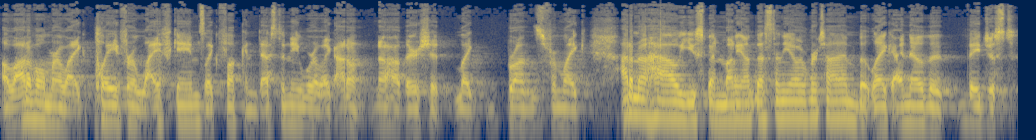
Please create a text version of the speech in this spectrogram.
A lot of them are like play for life games like fucking Destiny where like I don't know how their shit like runs from like I don't know how you spend money on Destiny over time, but like I know that they just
